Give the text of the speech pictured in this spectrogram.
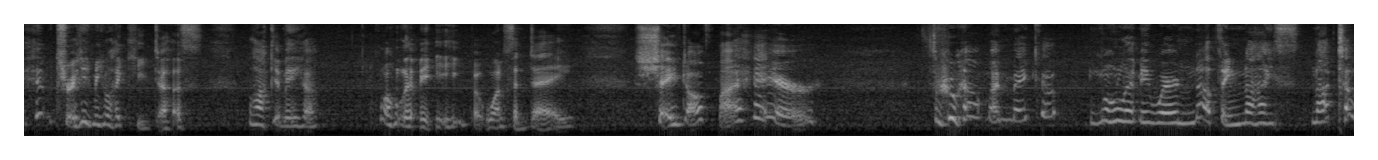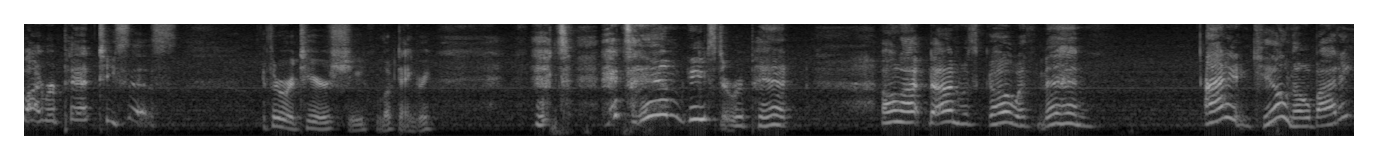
Him treating me like he does, locking me up, won't let me eat but once a day, shaved off my hair, threw out my makeup, won't let me wear nothing nice, not till I repent, he says. Through her tears, she looked angry. It's, it's him needs to repent. All I've done was go with men. I didn't kill nobody.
